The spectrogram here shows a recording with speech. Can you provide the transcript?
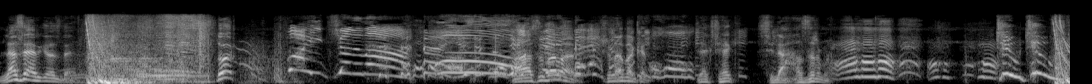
Lazer gözle. Dur. Vay canına. Sağsı da var. Şuna bakın. Jack Jack silah hazır mı? Ciu, ciu, dur, dur.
